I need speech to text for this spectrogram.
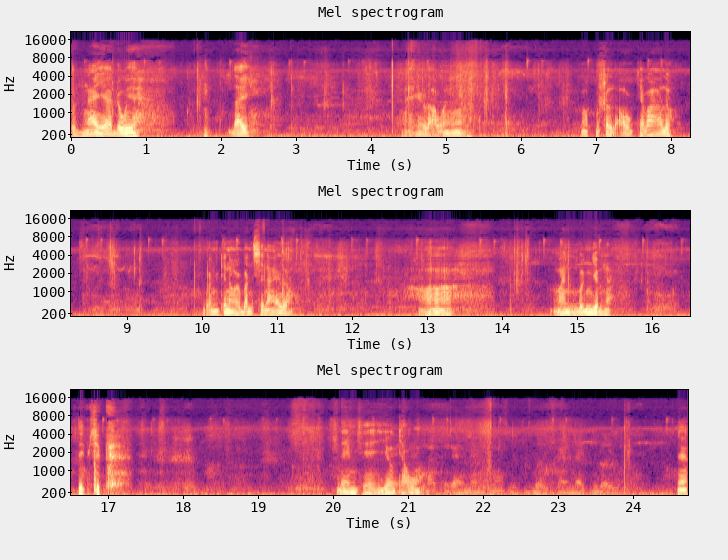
Bữa nãy giờ đuối à đây. Đây cái lỗ này nha. Một cái lỗ chà ba luôn. Bánh cái nồi bình xì nái luôn. À, mình bứng giùm nè. Tiếp sức. Đem về vô chậu. Nha.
